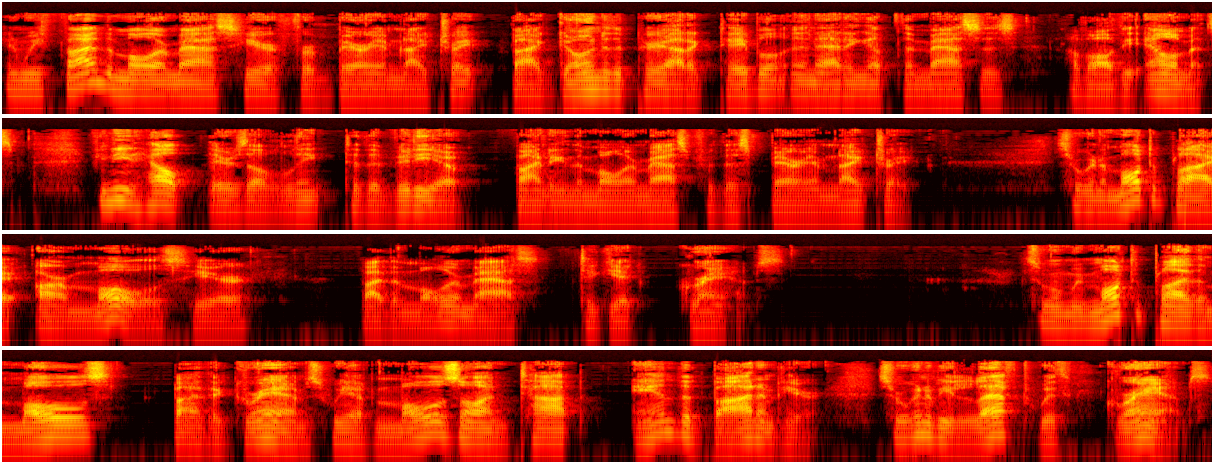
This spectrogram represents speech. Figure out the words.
And we find the molar mass here for barium nitrate by going to the periodic table and adding up the masses of all the elements. If you need help, there's a link to the video finding the molar mass for this barium nitrate. So we're going to multiply our moles here by the molar mass to get grams. So when we multiply the moles by the grams, we have moles on top and the bottom here. So we're going to be left with grams.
